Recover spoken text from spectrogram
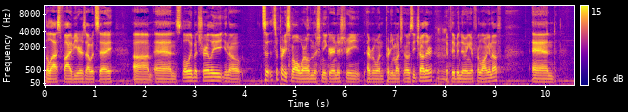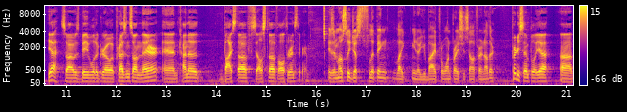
the last five years, I would say. Um, and slowly but surely, you know, it's a, it's a pretty small world in the sneaker industry. Everyone pretty much knows each other if they've been doing it for long enough. And yeah, so I was able to grow a presence on there and kind of buy stuff, sell stuff all through Instagram. Is it mostly just flipping? Like, you know, you buy it for one price, you sell it for another? Pretty simple, yeah. Uh,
